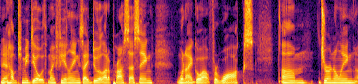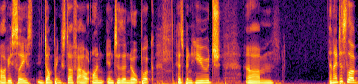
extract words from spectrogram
and it helps me deal with my feelings. I do a lot of processing when I go out for walks. Um, journaling, obviously, dumping stuff out on into the notebook has been huge. Um, and I just love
